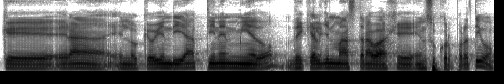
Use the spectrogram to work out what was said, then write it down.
que era en lo que hoy en día tienen miedo de que alguien más trabaje en su corporativo.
